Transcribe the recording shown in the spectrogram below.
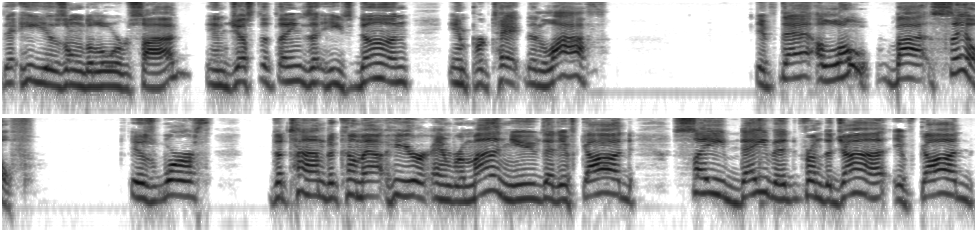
that he is on the Lord's side in just the things that he's done in protecting life. If that alone by itself is worth the time to come out here and remind you that if God saved David from the giant, if God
